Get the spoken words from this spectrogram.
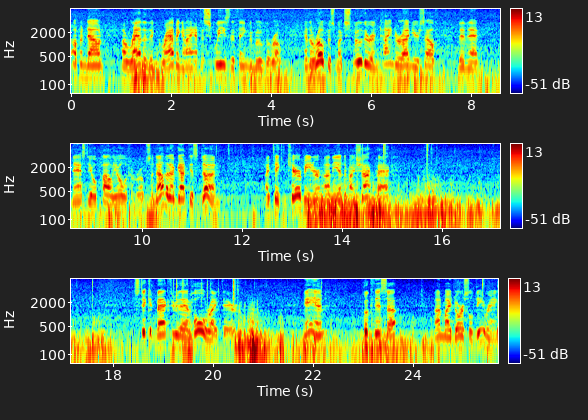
up and down uh, rather than grabbing and I have to squeeze the thing to move the rope. And the rope is much smoother and kinder on yourself than that nasty old polyolefin rope. So now that I've got this done, I take the carabiner on the end of my shock pack, stick it back through that hole right there, and hook this up on my dorsal D-ring,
